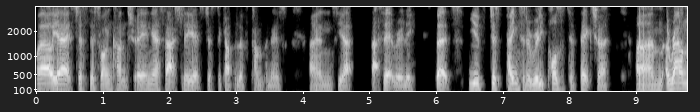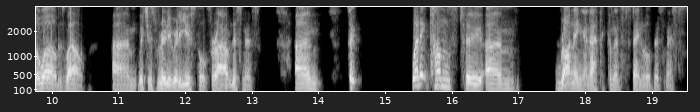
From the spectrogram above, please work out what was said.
well, yeah, it's just this one country, and yes, actually, it's just a couple of companies, and yeah, that's it, really. But you've just painted a really positive picture um, around the world as well, um, which is really, really useful for our listeners. Um, so, when it comes to um, running an ethical and sustainable business,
